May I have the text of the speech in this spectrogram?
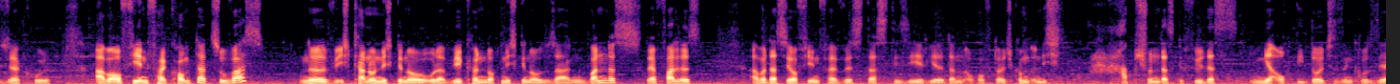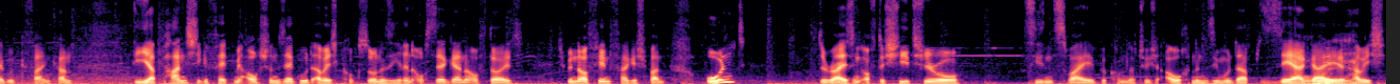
sehr cool. Aber auf jeden Fall kommt dazu was. Ne, ich kann noch nicht genau, oder wir können noch nicht genau sagen, wann das der Fall ist. Aber dass ihr auf jeden Fall wisst, dass die Serie dann auch auf Deutsch kommt. Und ich habe schon das Gefühl, dass mir auch die deutsche Synchro sehr gut gefallen kann. Die japanische gefällt mir auch schon sehr gut, aber ich gucke so eine Serien auch sehr gerne auf Deutsch. Ich bin auf jeden Fall gespannt. Und The Rising of the Shield Hero Season 2 bekommt natürlich auch einen Simudub. Sehr Oh geil, habe ich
